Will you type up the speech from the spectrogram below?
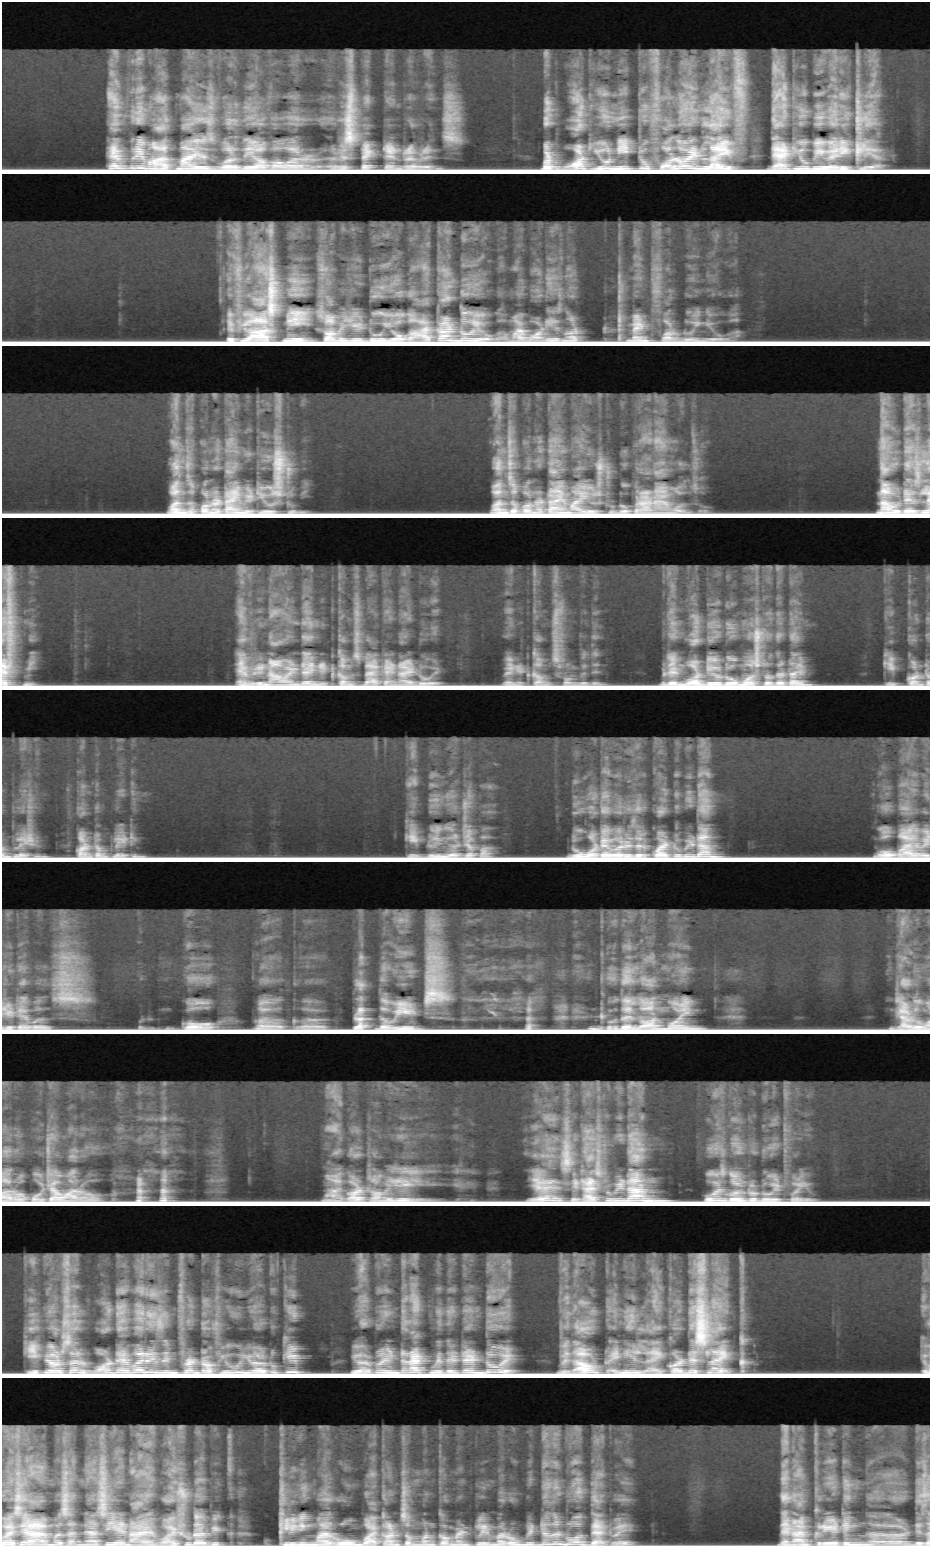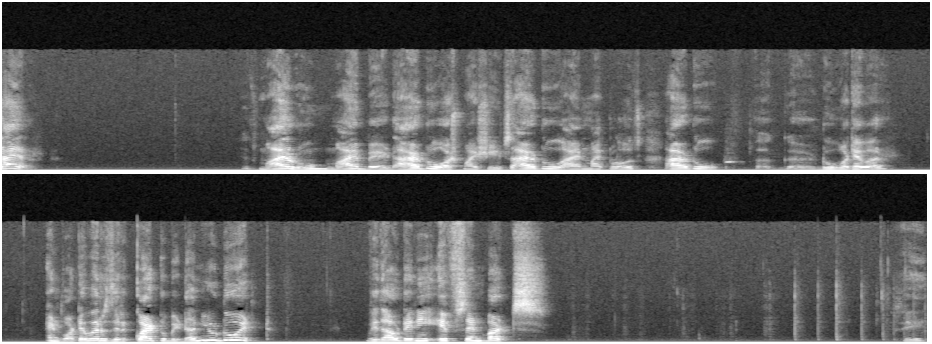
Every Mahatma is worthy of our respect and reverence. But what you need to follow in life, that you be very clear. If you ask me, Swamiji, do yoga, I can't do yoga. My body is not meant for doing yoga. Once upon a time, it used to be. Once upon a time, I used to do pranayam also. Now it has left me every now and then it comes back and I do it when it comes from within. But then what do you do most of the time? Keep contemplation, contemplating. Keep doing your japa. Do whatever is required to be done. Go buy vegetables. Go uh, uh, pluck the weeds. do the lawn mowing. Jhadu maro, pocha maro. My God, Swamiji, yes, it has to be done. Who is going to do it for you? Keep yourself, whatever is in front of you, you have to keep, you have to interact with it and do it without any like or dislike. If I say I am a sannyasi and I, why should I be cleaning my room? Why can't someone come and clean my room? It doesn't work that way. Then I'm creating a desire. It's my room, my bed. I have to wash my sheets. I have to iron my clothes. I have to uh, do whatever. And whatever is required to be done, you do it without any ifs and buts. See?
